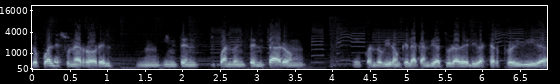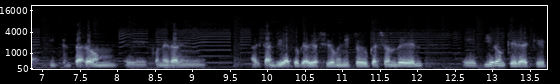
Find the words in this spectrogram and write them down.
lo cual es un error. Él mm, cuando intentaron eh, cuando vieron que la candidatura de él iba a estar prohibida, intentaron eh, poner al, candidato que había sido ministro de Educación de él, eh, vieron que era que,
